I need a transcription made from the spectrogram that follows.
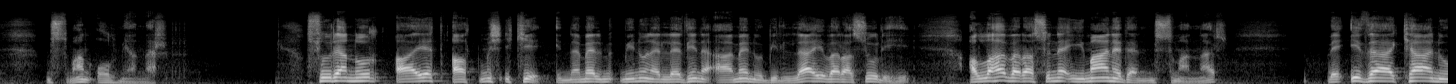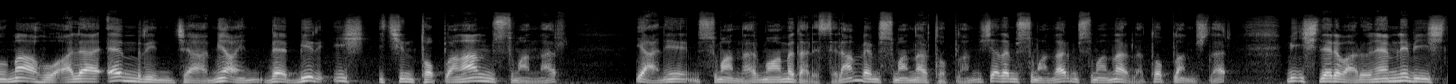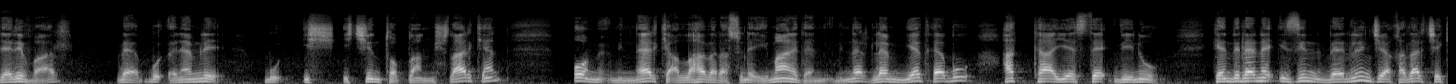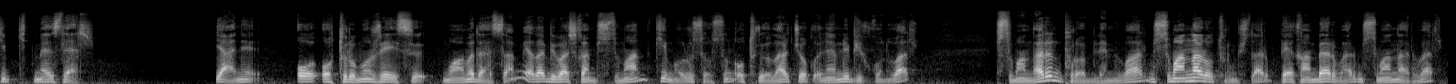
Müslüman olmayanlar. Sure Nur ayet 62. İnnemel müminun ellezine amenu billahi ve rasulihi. Allah'a ve Resulüne iman eden Müslümanlar ve izâ kânû mâhu alâ emrin cami'in ve bir iş için toplanan Müslümanlar yani Müslümanlar Muhammed Aleyhisselam ve Müslümanlar toplanmış ya da Müslümanlar Müslümanlarla toplanmışlar. Bir işleri var, önemli bir işleri var ve bu önemli bu iş için toplanmışlarken o müminler ki Allah'a ve Resulüne iman eden müminler lem yedhebu hatta yestezinu kendilerine izin verilinceye kadar çekip gitmezler. Yani o oturumun reisi Muhammed Aleyhisselam ya da bir başka Müslüman kim olursa olsun oturuyorlar. Çok önemli bir konu var. Müslümanların problemi var. Müslümanlar oturmuşlar. Peygamber var, Müslümanlar var.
